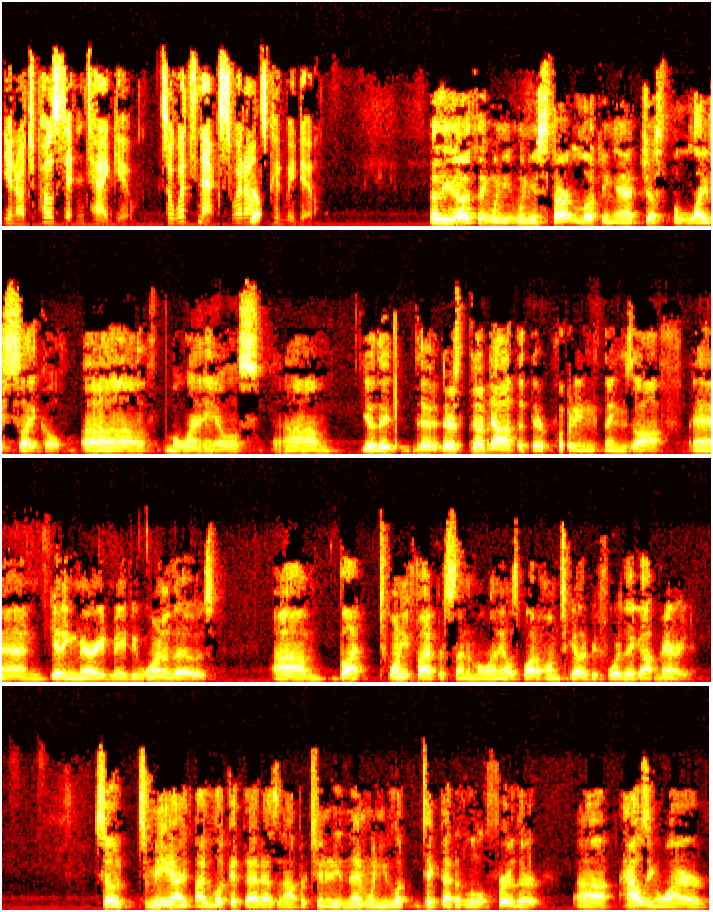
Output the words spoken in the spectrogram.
you know, to post it and tag you. So what's next? What else yep. could we do? I think the other thing when you when you start looking at just the life cycle of millennials, um, you know, they, they, there's no doubt that they're putting things off, and getting married may be one of those. Um, but 25% of millennials bought a home together before they got married. So to me, I, I look at that as an opportunity. And then when you look take that a little further, uh, Housing Wire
